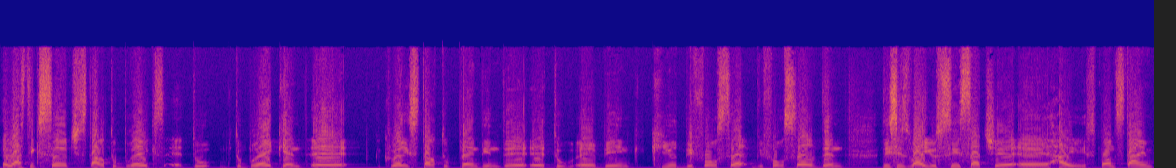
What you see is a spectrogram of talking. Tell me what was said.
Elasticsearch start to break, to, to break and uh, queries start to pend in the, uh, to uh, being queued before, ser before served, and this is why you see such a, a high response time.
